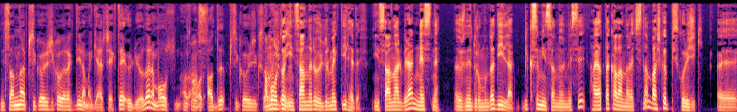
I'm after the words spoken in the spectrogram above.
İnsanlar psikolojik olarak değil ama gerçekte ölüyorlar ama olsun. olsun. Adı psikolojik savaş. Ama orada oluyor. insanları öldürmek değil hedef. İnsanlar birer nesne. Özne durumunda değiller. Bir kısım insanın ölmesi hayatta kalanlar açısından başka bir psikolojik e,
